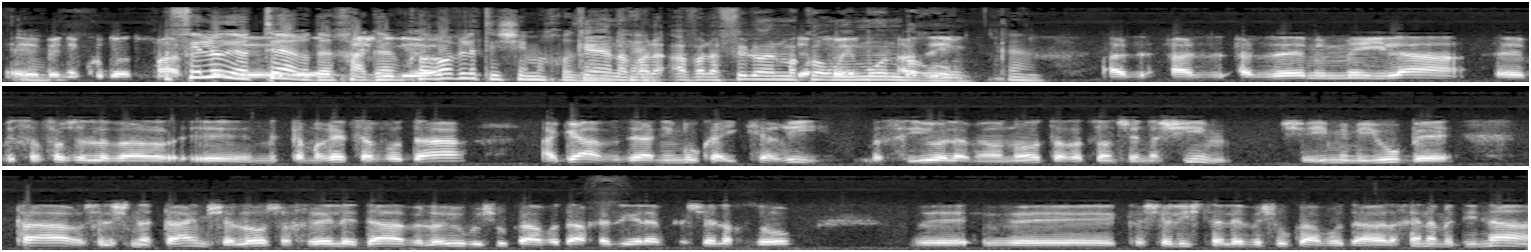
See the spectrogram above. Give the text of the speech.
כן. בנקודות מס. אפילו יותר, דרך אגב, קרוב ל-90 אחוז. כן, כן. אבל אפילו אין מקור מימון ברור. אז, אז, אז זה ממילא אה, בסופו של דבר אה, מתמרץ עבודה. אגב, זה הנימוק העיקרי בסיוע למעונות, הרצון של נשים, שאם הם יהיו בפער של שנתיים, שלוש, אחרי לידה ולא יהיו בשוק העבודה, אחרי זה יהיה להם קשה לחזור ו- וקשה להשתלב בשוק העבודה. לכן המדינה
